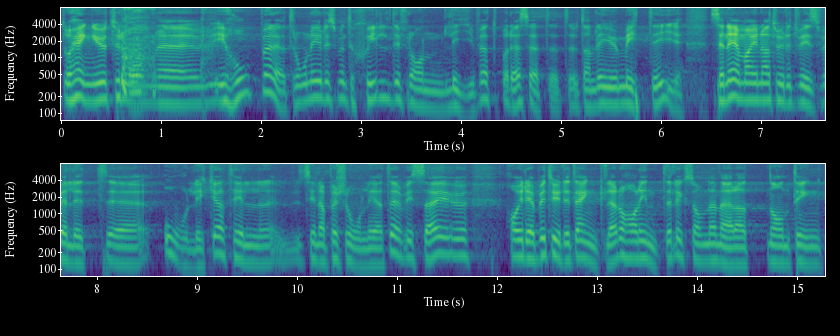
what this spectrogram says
då hänger ju tron eh, ihop med det. Tron är ju liksom inte skild ifrån livet på det sättet, utan det är ju mitt i. Sen är man ju naturligtvis väldigt eh, olika till sina personligheter. Vissa är ju, har ju det betydligt enklare och har inte liksom den där att någonting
